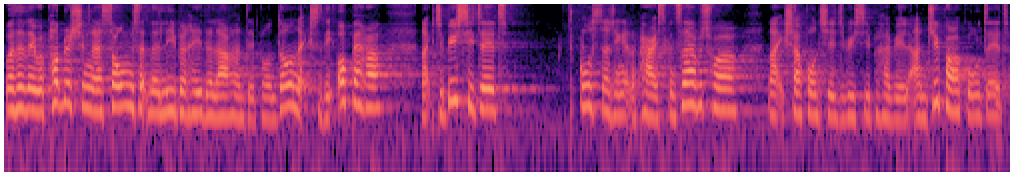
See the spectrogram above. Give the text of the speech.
whether they were publishing their songs at the Librairie de l'Art Indépendant next to the Opéra, like Debussy did, or studying at the Paris Conservatoire, like Charpentier, Debussy, Préville and Duparc all did,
